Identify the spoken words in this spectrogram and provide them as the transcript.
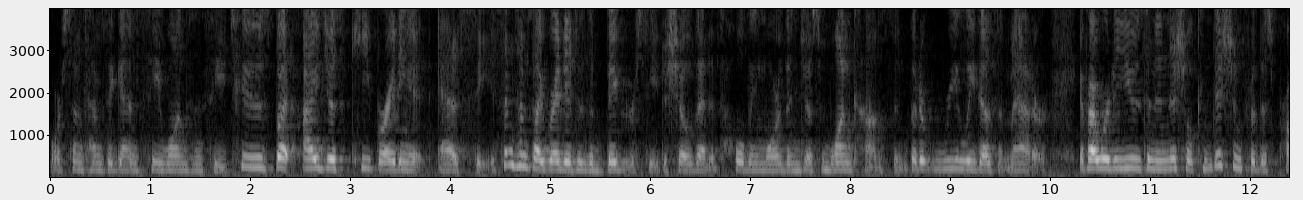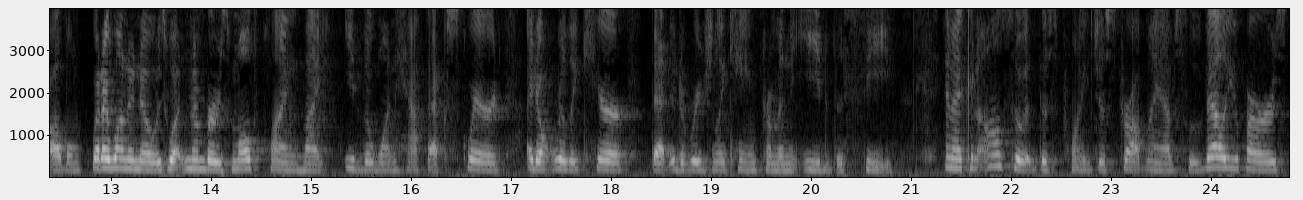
or sometimes again C1s and C2s, but I just keep writing it as C. Sometimes I write it as a bigger C to show that it's holding more than just one constant, but it really doesn't matter. If I were to use an initial condition for this problem, what I want to know is what number is multiplying my e to the 1 half x squared. I don't really care that it originally came from an e to the c. And I can also at this point just drop my absolute value bars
